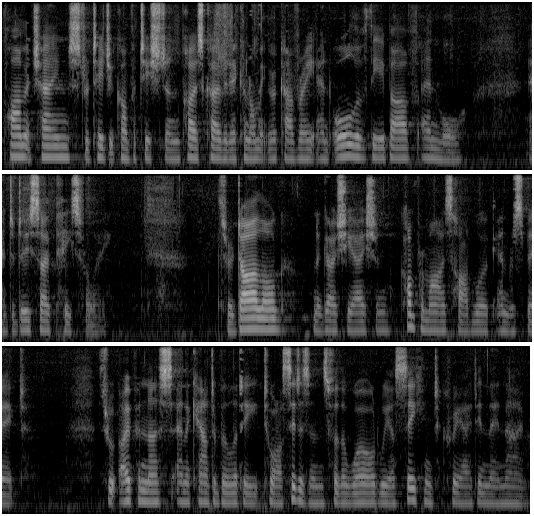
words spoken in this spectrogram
climate change, strategic competition, post-COVID economic recovery and all of the above and more, and to do so peacefully. Through dialogue, negotiation, compromise, hard work and respect. Through openness and accountability to our citizens for the world we are seeking to create in their name.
